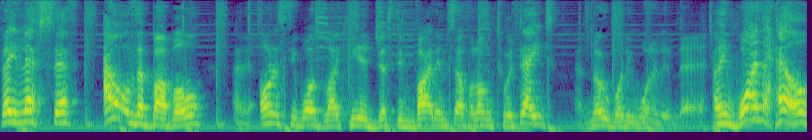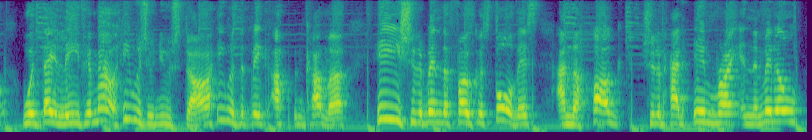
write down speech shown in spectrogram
they left Seth out of the bubble and it honestly was like he had just invited himself along to a date and nobody wanted him there. I mean, why the hell would they leave him out? He was your new star, he was the big up and comer. He should have been the focus for this, and the hug should have had him right in the middle.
